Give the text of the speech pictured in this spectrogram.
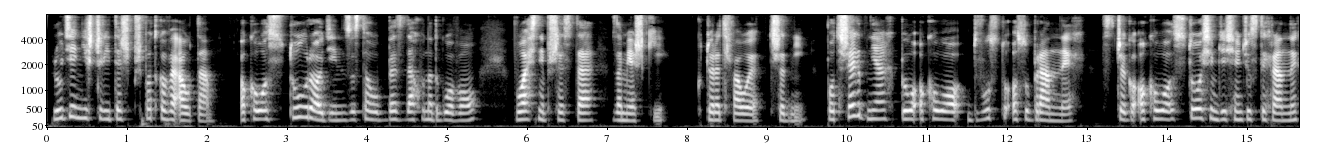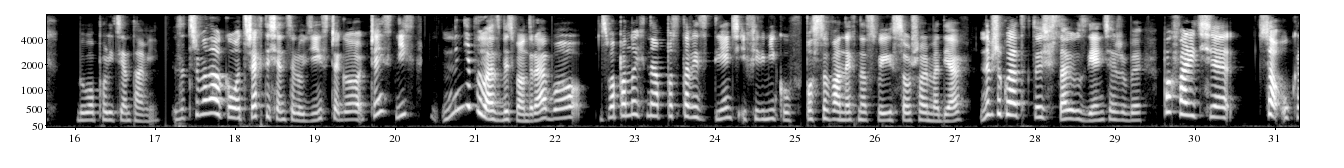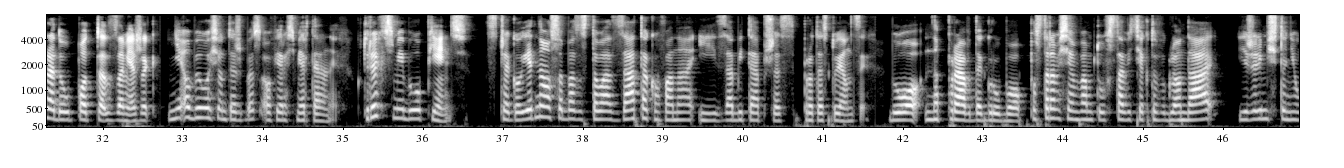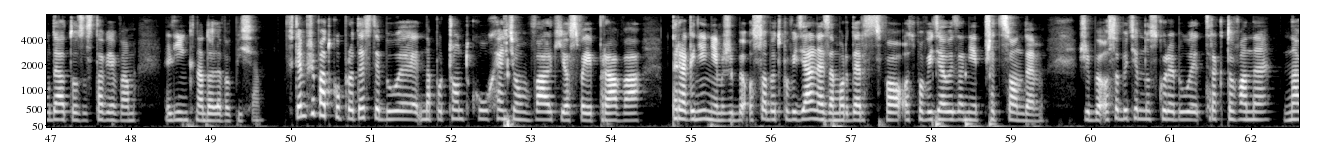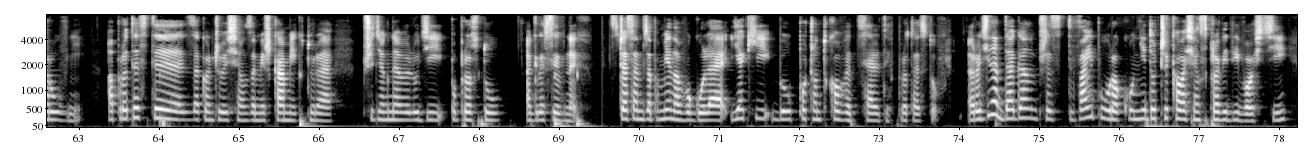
Ludzie niszczyli też przypadkowe auta. Około 100 rodzin zostało bez dachu nad głową właśnie przez te zamieszki, które trwały 3 dni. Po trzech dniach było około 200 osób rannych, z czego około 180 z tych rannych było policjantami. Zatrzymano około 3000 ludzi, z czego część z nich nie była zbyt mądra, bo Złapano ich na podstawie zdjęć i filmików postowanych na swoich social mediach. Na przykład ktoś wstawił zdjęcie, żeby pochwalić się, co ukradł podczas zamieszek. Nie obyło się też bez ofiar śmiertelnych, których w sumie było pięć, z czego jedna osoba została zaatakowana i zabita przez protestujących. Było naprawdę grubo. Postaram się Wam tu wstawić, jak to wygląda. Jeżeli mi się to nie uda, to zostawię Wam link na dole w opisie. W tym przypadku protesty były na początku chęcią walki o swoje prawa, pragnieniem, żeby osoby odpowiedzialne za morderstwo odpowiedziały za nie przed sądem, żeby osoby ciemnoskóre były traktowane na równi. A protesty zakończyły się zamieszkami, które przyciągnęły ludzi po prostu agresywnych. Z czasem zapomniano w ogóle, jaki był początkowy cel tych protestów. Rodzina Dagan przez 2,5 roku nie doczekała się sprawiedliwości.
